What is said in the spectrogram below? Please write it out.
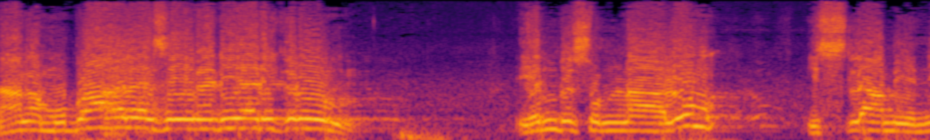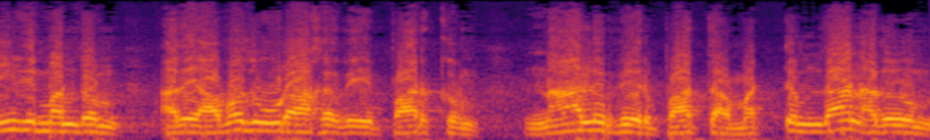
நாங்க முபாகல செய்ய ரெடியா இருக்கிறோம். என்று சொன்னாலும் இஸ்லாமிய நீதிமன்றம் அதை அவதூறாகவே பார்க்கும் நாலு பேர் பார்த்தா மட்டும்தான் அதுவும்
